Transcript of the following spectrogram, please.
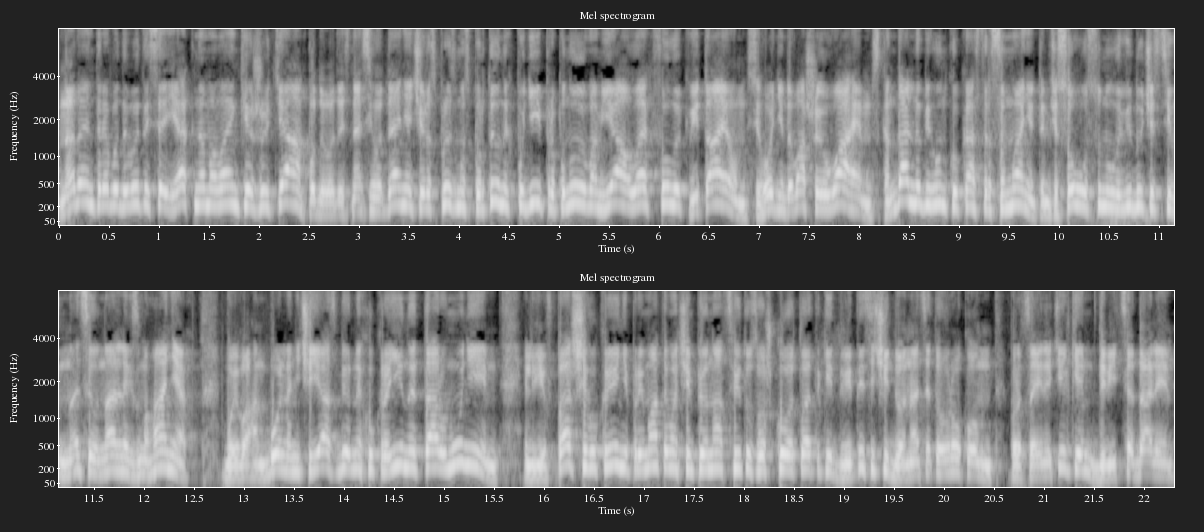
На день треба дивитися як на маленьке життя. Подивитись на сьогодення через призму спортивних подій. Пропоную вам я, Олег Филик. Вітаю сьогодні. До вашої уваги скандальну бігунку Кастер Семеню тимчасово усунули від участі в національних змаганнях. Бойова гандбольна нічия збірних України та Румунії. Львів перший в Україні прийматиме чемпіонат світу з важкої атлетики 2012 року. Про це і не тільки дивіться далі.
